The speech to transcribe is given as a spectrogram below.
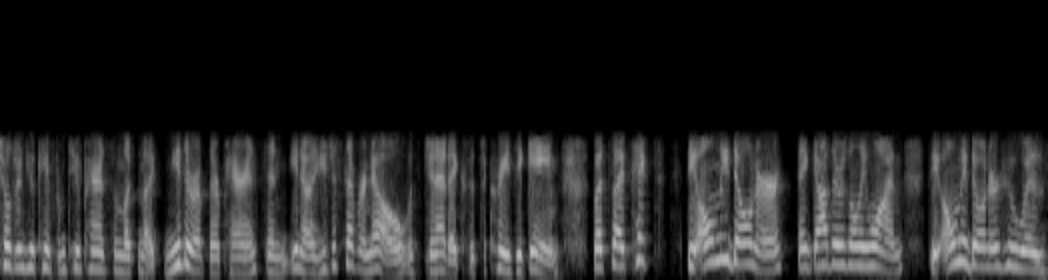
children who came from two parents and looked like neither of their parents and you know you just never know with genetics. It's a crazy game. But so i picked the only donor, thank God there was only one, the only donor who was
